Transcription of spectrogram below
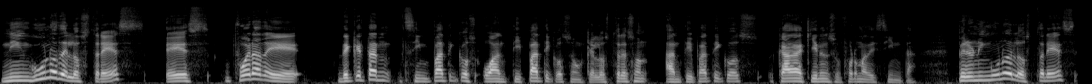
Ninguno de los tres es fuera de, de qué tan simpáticos o antipáticos son, que los tres son antipáticos, cada quien en su forma distinta. Pero ninguno de los tres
